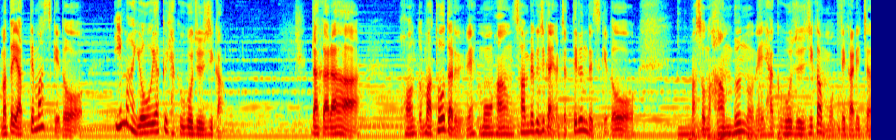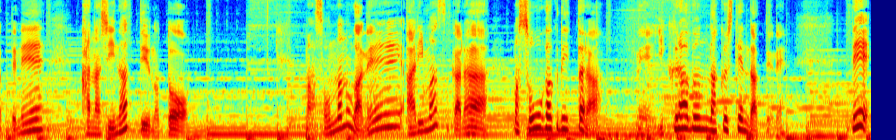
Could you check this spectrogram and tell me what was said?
またやってますけど、今ようやく150時間。だから、ほんと、まあトータルでね、モンハン300時間やっちゃってるんですけど、まあ、その半分のね、150時間持ってかれちゃってね、悲しいなっていうのと、まあ、そんなのがね、ありますから、まあ、総額で言ったら、ね、いくら分なくしてんだっていうね。で、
